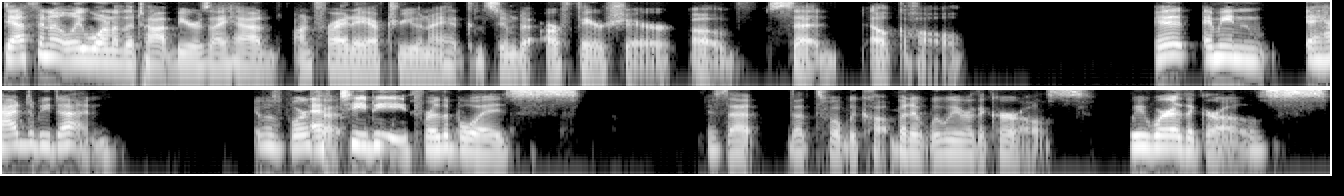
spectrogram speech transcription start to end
definitely one of the top beers I had on Friday after you and I had consumed our fair share of said alcohol. It, I mean, it had to be done. It was worth it. FTB for the boys. Is that that's what we call? But it, we were the girls. We were the girls.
